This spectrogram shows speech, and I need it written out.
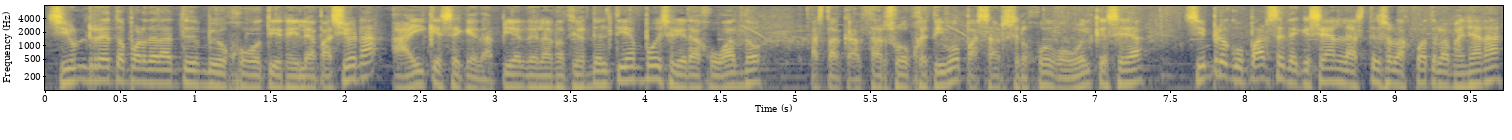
si un reto por delante de un videojuego tiene y le apasiona, ahí que se queda, pierde la noción del tiempo y seguirá jugando hasta alcanzar su objetivo, pasarse el juego o el que sea, sin preocuparse de que sean las 3 o las 4 de la mañana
